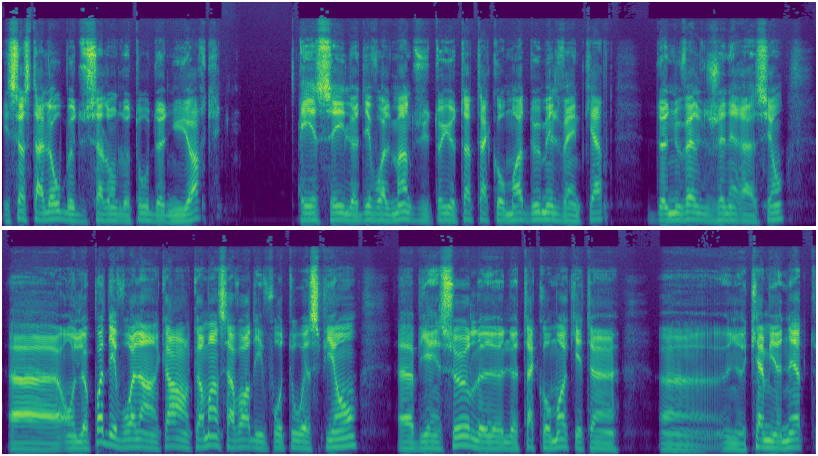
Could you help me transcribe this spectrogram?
et ça, c'est à l'aube du Salon de l'Auto de New York. Et c'est le dévoilement du Toyota Tacoma 2024 de nouvelle génération. on ne l'a pas dévoilé encore. On commence à avoir des photos espions. Bien sûr, le, Tacoma, qui est un, une camionnette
